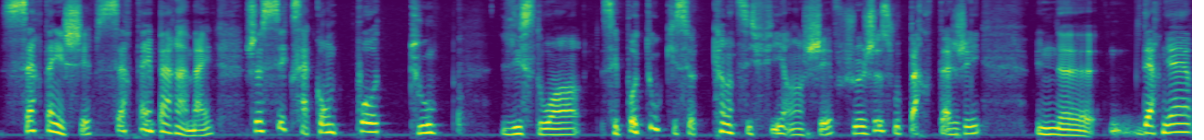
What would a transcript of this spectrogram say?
certains chiffres, certains paramètres. Je sais que ça compte pas tout l'histoire c'est pas tout qui se quantifie en chiffres. Je veux juste vous partager une, euh, dernière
